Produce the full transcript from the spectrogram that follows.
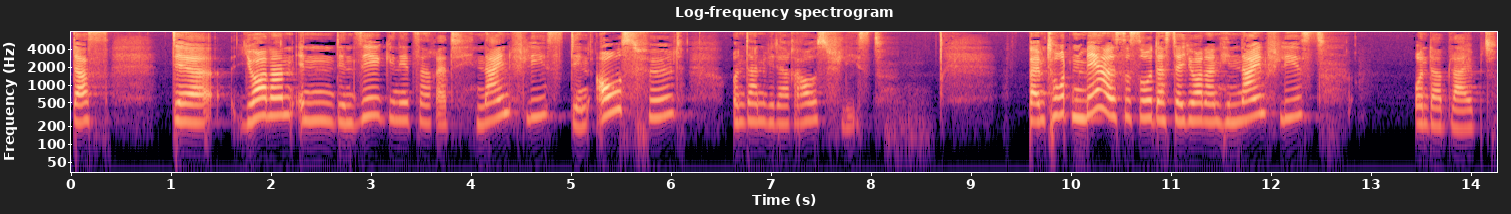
dass der Jordan in den See Genezareth hineinfließt, den ausfüllt und dann wieder rausfließt. Beim Toten Meer ist es so, dass der Jordan hineinfließt und da bleibt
